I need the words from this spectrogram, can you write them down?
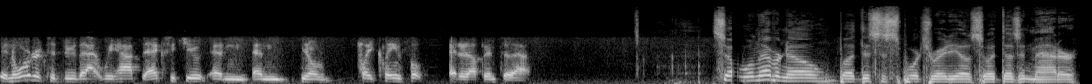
in order to do that, we have to execute and and you know play clean football, headed up into that. So we'll never know, but this is sports radio, so it doesn't matter.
